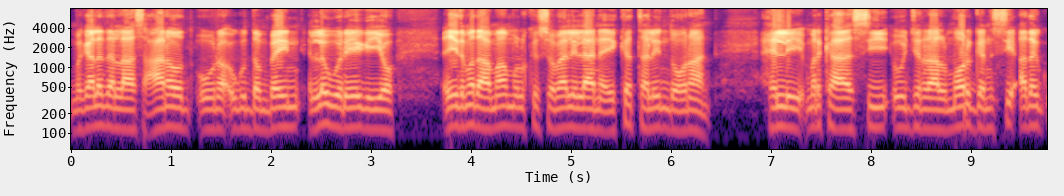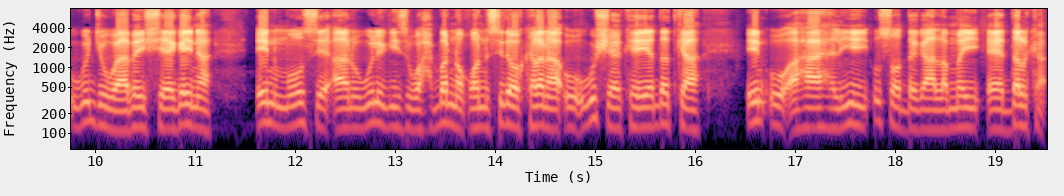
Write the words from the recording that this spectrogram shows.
magaalada laascaanood uuna ugu dambeyn la wareegayo ciidamada maamulka somalilan ay ka talin doonaan. Xilli markaasi uu jenaraal morgan si adag ugu jawaabay sheegayna in muuse aanu weligiis waxba noqon sidoo kalena uu ugu sheekeeyo dadka in uu ahaa haliyey u soo dagaalamay ee dalka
